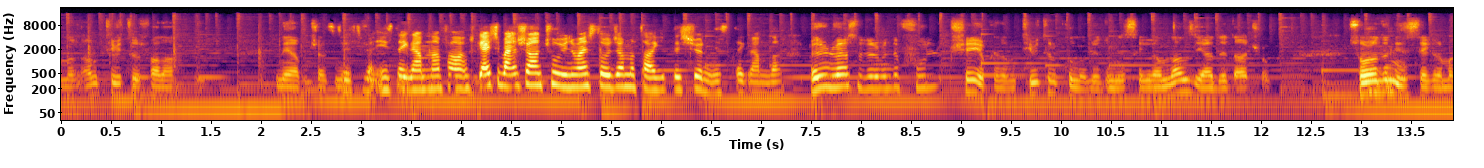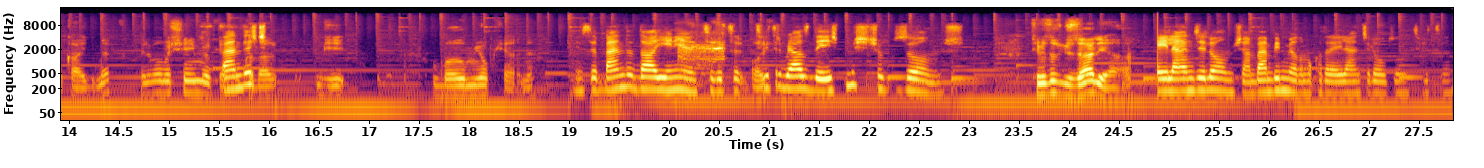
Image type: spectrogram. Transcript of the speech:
onlar ama Twitter falan ne yapacak ne edecek? Instagram'dan falan. Gerçi ben şu an çoğu üniversite hocamla takipleşiyorum Instagram'dan. Ben üniversite döneminde full şey yapıyordum. Twitter kullanıyordum Instagram'dan ziyade daha çok. Sonradan Instagram'a kaydım hep. Benim ama şeyim yok yani. Ben de kadar bir bağım yok yani. Neyse ben de daha yeni yeni Twitter. Twitter biraz değişmiş. Çok güzel olmuş. Twitter güzel ya. Eğlenceli olmuş yani. Ben bilmiyordum o kadar eğlenceli olduğunu Twitter'ın.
